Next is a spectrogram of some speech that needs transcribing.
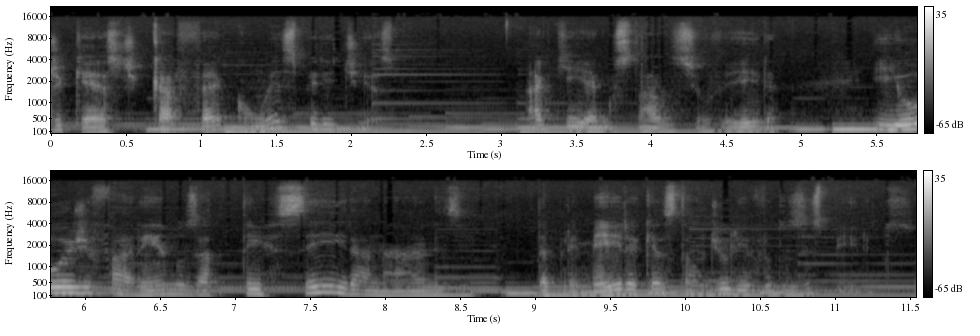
podcast Café com Espiritismo. Aqui é Gustavo Silveira e hoje faremos a terceira análise da primeira questão de O Livro dos Espíritos.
